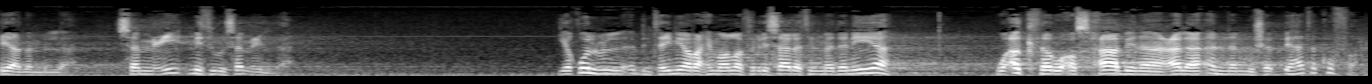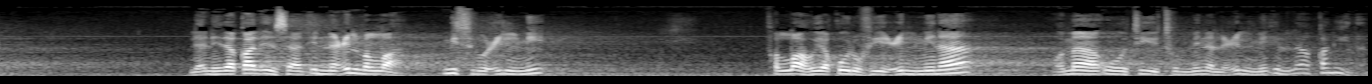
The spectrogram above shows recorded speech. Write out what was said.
عياذا بالله سمعي مثل سمع الله. يقول ابن تيمية رحمه الله في الرسالة المدنية وأكثر أصحابنا على أن المشبهة كفر. لأن إذا قال الانسان إن علم الله مثل علمي فالله يقول في علمنا وما أوتيتم من العلم إلا قليلا.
